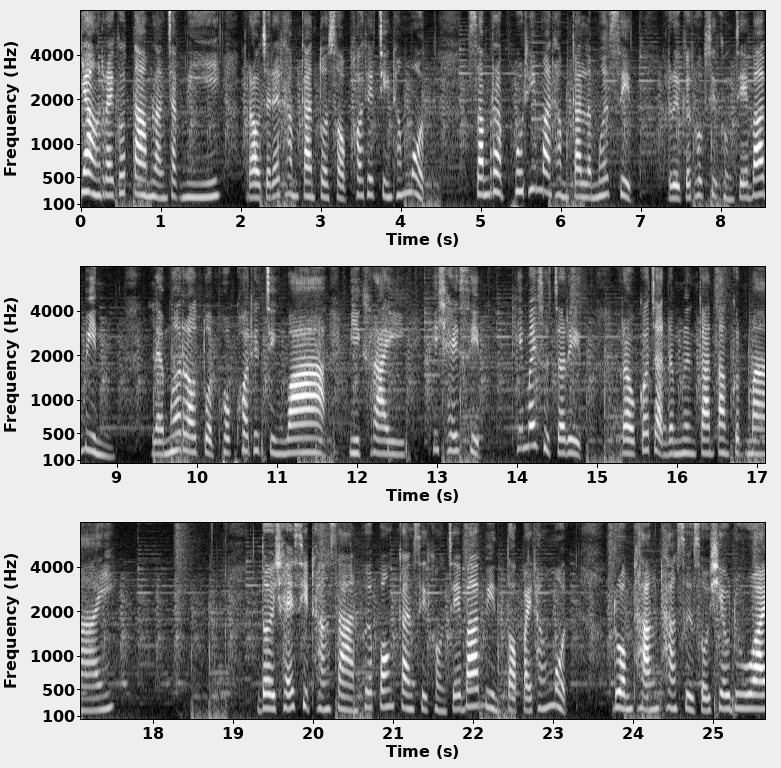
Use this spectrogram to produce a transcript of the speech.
อย่างไรก็ตามหลังจากนี้ เราจะได้ทำการตรวจสอบข้อเท็จจริงทั้งหมด สำหรับผู้ที่มาทำการละเมิดสิทธิ์ หรือกระทบสิทธิ์ของเจบ้าบิน และเมื่อเราตรวจพบข้อเท็จจริงว่า มีใครที่ใช้สิทธิ์ที่ไม่สุจริต เราก็จะดำเนินการตามกฎหมาย โดยใช้สิทธิ์ทางศาลเพื่อป้องกันสิทธิ์ของเจบ้าบินต่อไปทั้งหมด รวมทั้งทางสื่อโซเชียลด้วย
